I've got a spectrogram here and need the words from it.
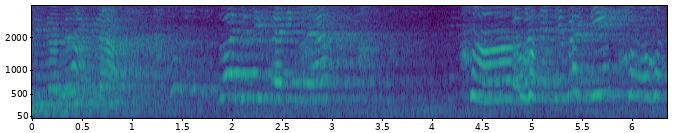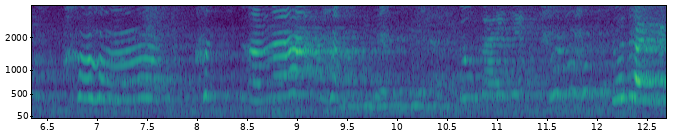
દીધો છે દીકરા. દીકરા દીકરા? ખબર નથી પડતી? તું કહે છે શું થયું છે?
